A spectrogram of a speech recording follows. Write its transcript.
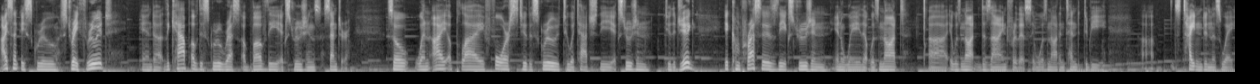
I sent a screw straight through it and uh, the cap of the screw rests above the extrusion's center. So when I apply force to the screw to attach the extrusion to the jig, it compresses the extrusion in a way that was not uh, it was not designed for this. It was not intended to be uh, tightened in this way.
